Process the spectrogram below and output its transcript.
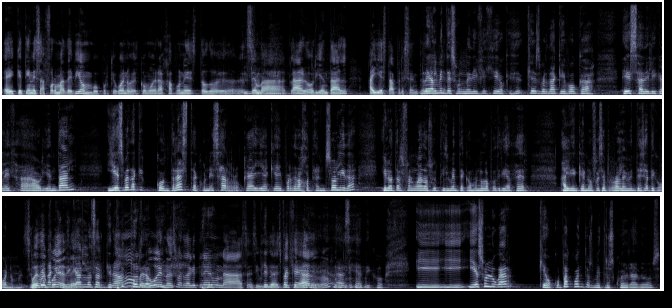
eh, que tiene esa forma de biombo, porque bueno, él como era japonés, todo el es tema, verdad. claro, oriental, ahí está presente. Realmente también. es un edificio que, que es verdad que evoca esa delicadeza oriental y es verdad que contrasta con esa rocalla que hay por debajo tan sólida y lo ha transformado sutilmente, como no lo podría hacer alguien que no fuese probablemente asiático. Bueno, se puede, van a puede. criticar los arquitectos. No, pero bueno, es verdad que tienen una sensibilidad especial, ¿no? Asiático. Y, y, y es un lugar que ocupa cuántos metros cuadrados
